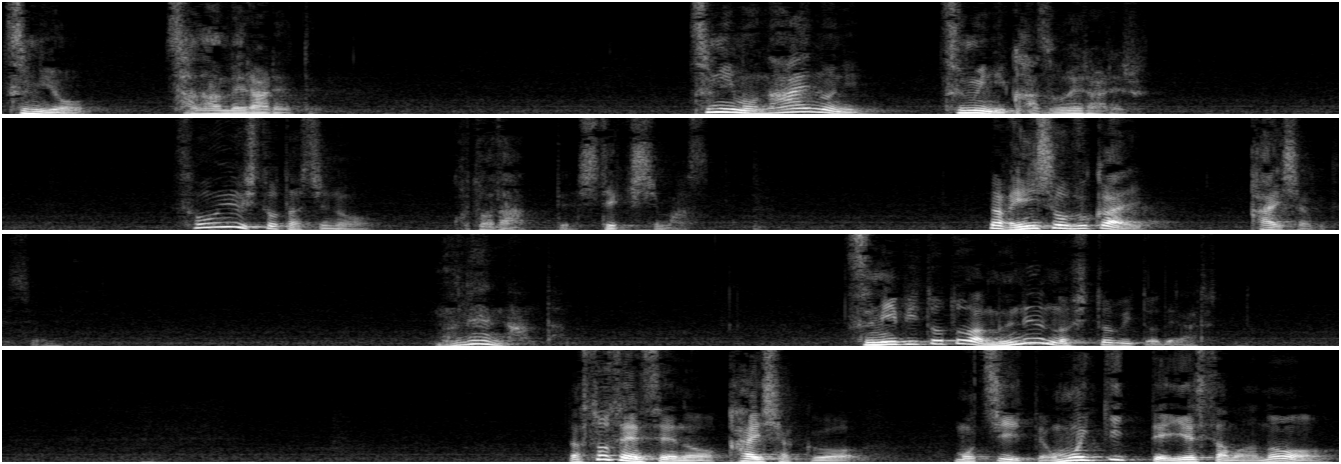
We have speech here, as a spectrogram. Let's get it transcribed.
罪を定められて。罪もないのに罪に数えられる。そういう人たちのことだって指摘します。なんか印象深い解釈ですよね。無念なんだ。罪人とは無念の人々である。蘇先生の解釈を用いて思い切ってイエス様の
